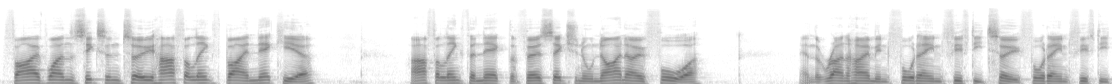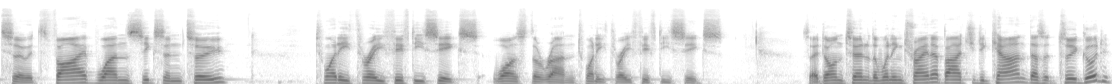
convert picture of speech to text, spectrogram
Five, one, six, and two. Half a length by neck here. Half a length a neck. The first sectional 904. And the run home in 1452. 1452. It's five, one, six, and two. 23.56 was the run. 23.56. So Don Turner, the winning trainer. Barchi DeCan does it too good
